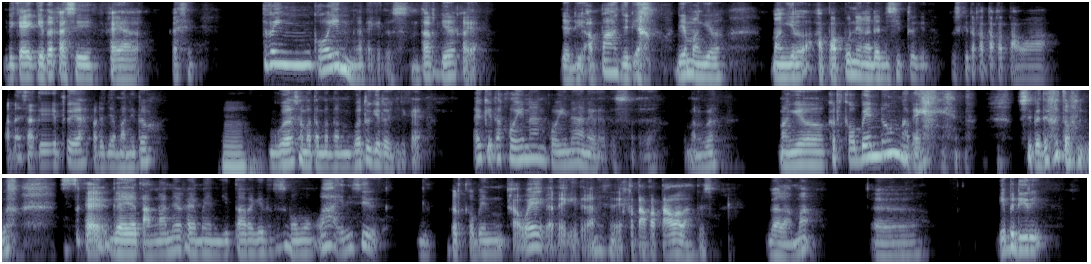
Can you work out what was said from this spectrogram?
Jadi kayak kita kasih kayak kasih tring koin kata gitu. Ntar dia kayak jadi apa? Jadi apa? Dia manggil manggil apa pun yang ada di situ gitu. Terus kita kata-ketawa pada saat itu ya pada zaman itu Hmm. gue sama teman-teman gue tuh gitu. Jadi kayak ayo kita koinan koinan ya terus eh, teman gue manggil Kurt Cobain dong katanya. Gitu. terus tiba-tiba teman gue kayak gaya tangannya kayak main gitar gitu terus ngomong wah ini sih Kurt Cobain KW katanya gitu kan. Ketawa-ketawa lah. Terus gak lama eh, dia berdiri.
